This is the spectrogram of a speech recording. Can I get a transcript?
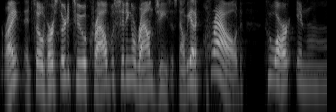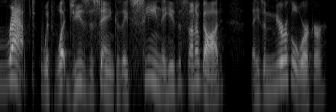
right? And so, verse 32, a crowd was sitting around Jesus. Now, we got a crowd who are enwrapped with what Jesus is saying because they've seen that he's the Son of God, that he's a miracle worker,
